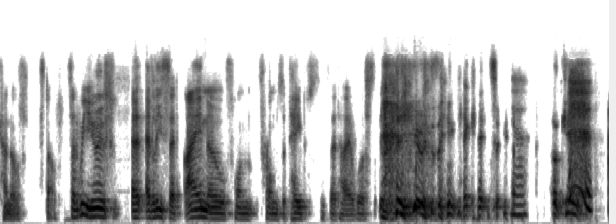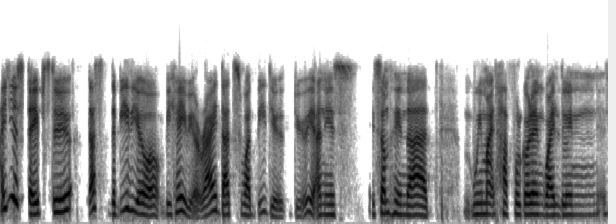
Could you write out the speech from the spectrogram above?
kind of stuff that we use, at, at least that I know from from the tapes that I was using decades ago. Yeah. Okay. I use tapes too. That's the video behavior, right? That's what video do, and it's It's something that we might have forgotten while doing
